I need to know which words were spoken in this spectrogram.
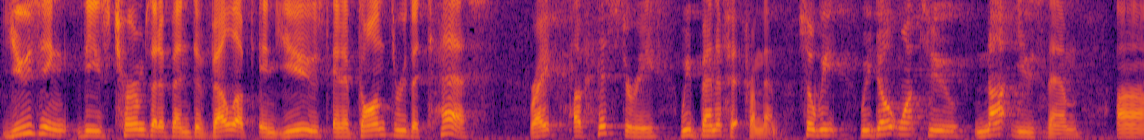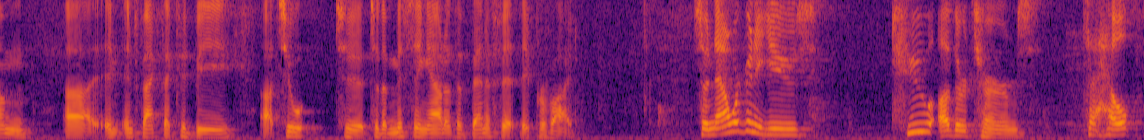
using these terms that have been developed and used and have gone through the test, right, of history, we benefit from them. So we, we don't want to not use them. Um, uh, in, in, fact, that could be uh, to, to, to the missing out of the benefit they provide. So now we're going to use two other terms to help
